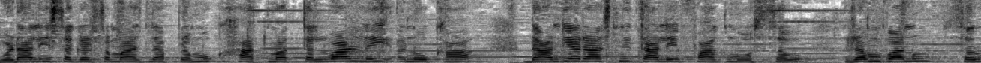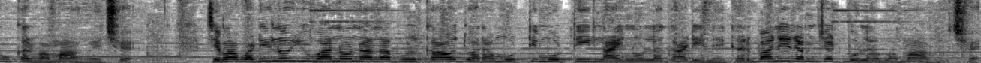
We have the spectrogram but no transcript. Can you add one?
વડાલી સગર સમાજના પ્રમુખ હાથમાં તલવાર લઈ અનોખા દાંડિયા રાસની તાલે ફાગ મહોત્સવ રમવાનું શરૂ કરવામાં આવે છે. જેમાં વડીલો, યુવાનો, નાના ભૂલકાઓ દ્વારા મોટી મોટી લાઈનો લગાડીને ગરબાની રમઝટ બોલાવવામાં આવે છે.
